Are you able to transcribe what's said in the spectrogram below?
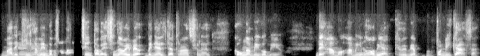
más de 15, a mí me pasó más de 80 veces. Una vez ve- venía del Teatro Nacional con un amigo mío. Dejamos a mi novia, que vivía por mi casa,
